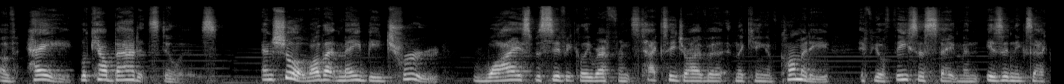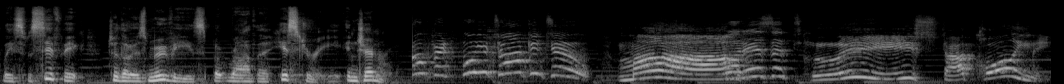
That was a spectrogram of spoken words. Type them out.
of, hey, look how bad it still is. And sure, while that may be true, why specifically reference Taxi Driver and The King of Comedy if your thesis statement isn't exactly specific to those movies, but rather history in general? Rupert, who are you talking to? Mom! What is it? Please stop calling me.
